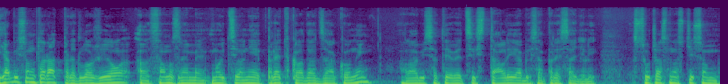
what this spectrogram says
Ja by som to rád predložil. Samozrejme, môj cieľ nie je predkladať zákony, ale aby sa tie veci stali, aby sa presadili. V súčasnosti som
